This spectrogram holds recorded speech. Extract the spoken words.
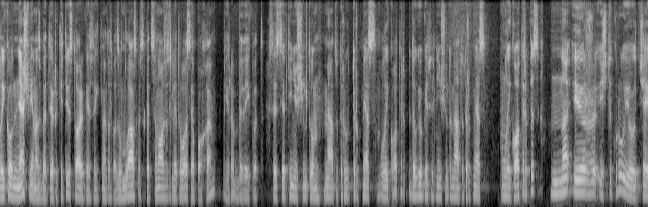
laikau ne aš vienas, bet ir kiti istorikai, sakykime, tas pats Bumlauskas, kad senosios Lietuvos epocha yra beveik vat, 700 metų trukmės laikotarpį, daugiau kaip 700 metų trukmės laikotarpis. Na ir iš tikrųjų čia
